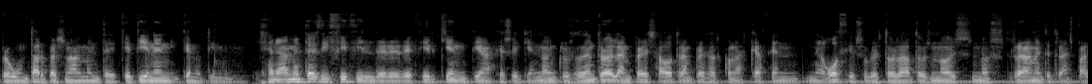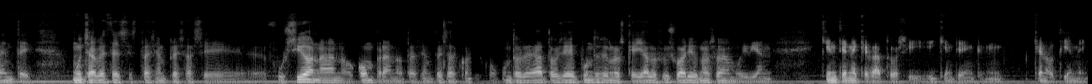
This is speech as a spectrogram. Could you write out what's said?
preguntar personalmente qué tienen y qué no tienen. Generalmente es difícil de decir quién tiene acceso y quién no. Incluso dentro de la empresa, otras empresas con las que hacen negocios sobre estos datos no es, no es realmente transparente. Muchas veces estas empresas se fusionan o compran otras empresas con sus conjuntos de datos y hay puntos en los que ya los usuarios no saben muy bien quién tiene qué datos y, quién tiene no tiene.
